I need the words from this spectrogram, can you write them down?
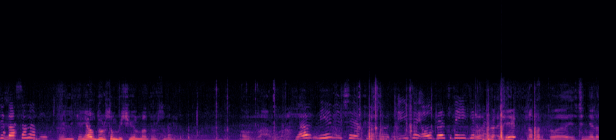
bir yapıyor. baksana bir. 50 kere. Ya dursun bir şey olmaz dursun. Allah Allah. Ya niye bir şey yapıyorsun? İyice o belki de iyi girmedi. Şeyi kapattı, sinyali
